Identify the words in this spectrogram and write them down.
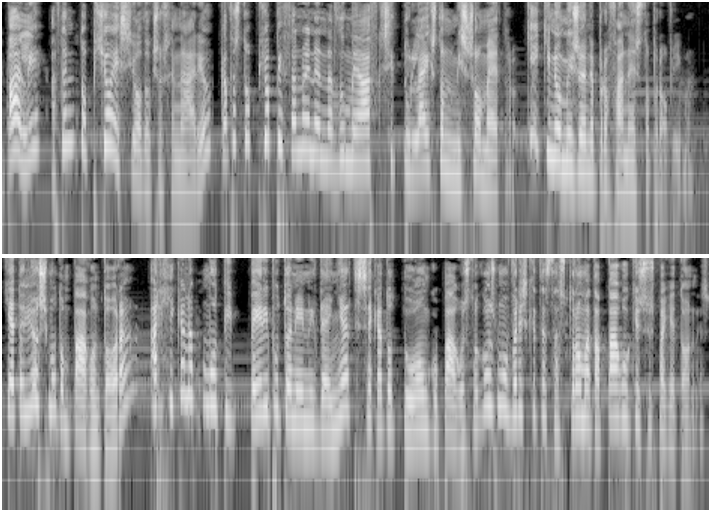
Και πάλι, αυτό είναι το πιο αισιόδοξο σενάριο, καθώς το πιο πιθανό είναι να δούμε αύξηση τουλάχιστον μισό μέτρο. Και εκεί νομίζω είναι προφανές το πρόβλημα. Για το λιώσιμο των πάγων τώρα, αρχικά να πούμε ότι περίπου το 99% του όγκου πάγου στον κόσμο βρίσκεται στα στρώματα πάγου και στους παγετώνες.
